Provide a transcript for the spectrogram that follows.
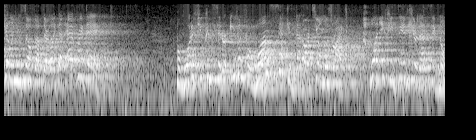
killing himself out there like that every day. But what if you consider, even for one second, that Artyom was right? What if he did hear that signal?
